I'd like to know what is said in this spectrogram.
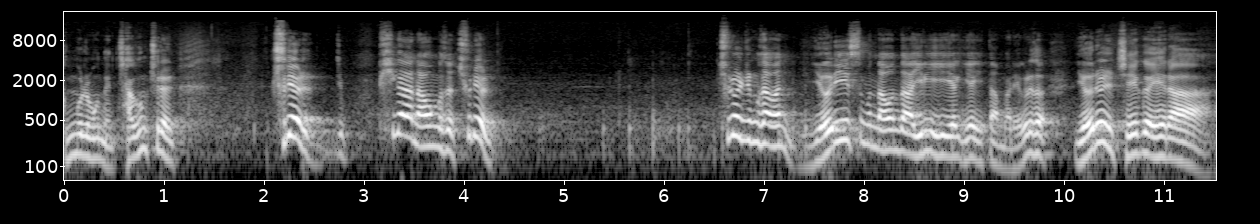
국물을 먹는 자궁출혈 출혈 피가 나온 것은 출혈 출혈 증상은 열이 있으면 나온다 이렇게 이야기가 있단 말이에요. 그래서 열을 제거해라.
